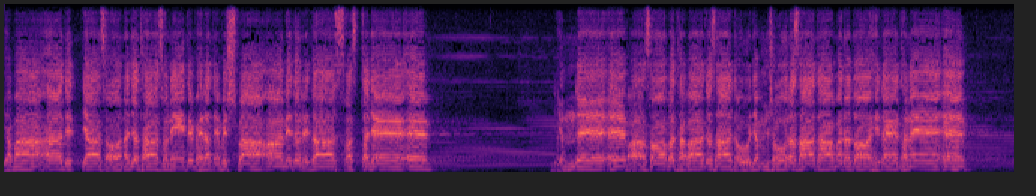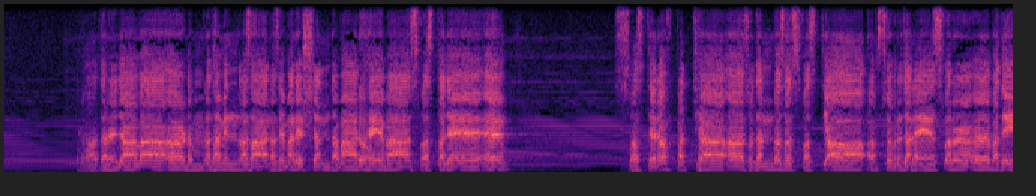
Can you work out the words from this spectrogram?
यमादित्यासो न यथा सुनीतिभिरति विश्वानि दुरिता स्वस्तजे। यन्दे वाचसादोऽयम् शूरसादामरतो हिते धने प्रातर्जावाडम् रथमिन्द्रसा न सिमरिष्यन्तमारुहेमा स्वस्तजे। स्वस्ति नः पथ्या सुधन्वस स्वस्त्या अप्सुवृजनेश्वर्वते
